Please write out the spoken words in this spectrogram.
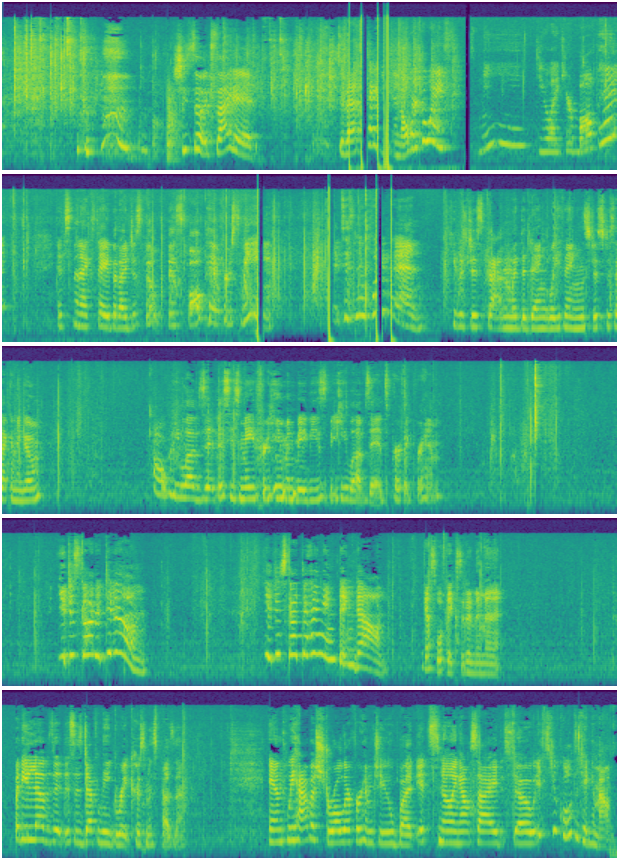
she's so excited. So that's Peggy and all her toys. Do you like your ball pit? It's the next day, but I just built this ball pit for Smee. It's his new playpen. He was just batting with the dangly things just a second ago. Oh, he loves it. This is made for human babies, but he loves it. It's perfect for him. You just got it down. You just got the hanging thing down. Guess we'll fix it in a minute. But he loves it. This is definitely a great Christmas present. And we have a stroller for him too, but it's snowing outside, so it's too cold to take him out.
